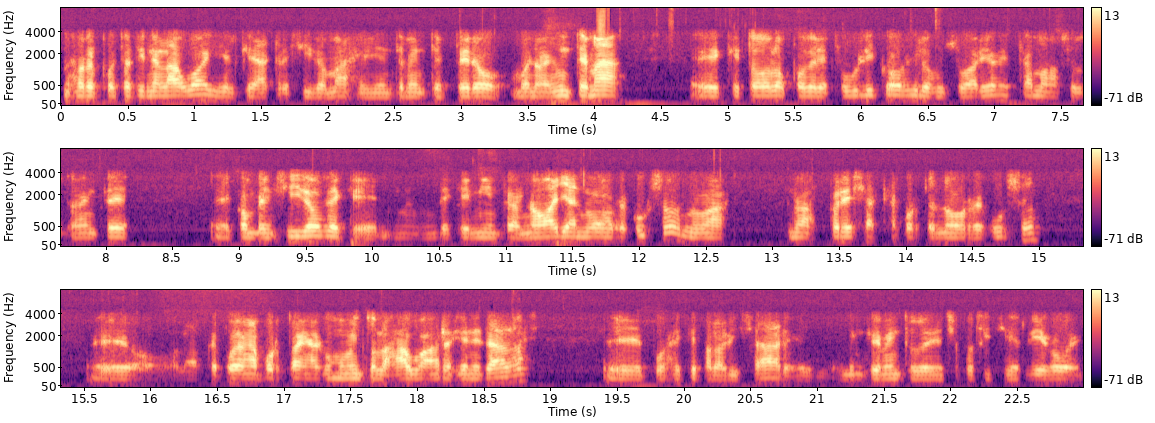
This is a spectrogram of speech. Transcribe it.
mejor respuesta tiene el agua y el que ha crecido más, evidentemente. Pero bueno, es un tema que todos los poderes públicos y los usuarios estamos absolutamente convencidos de que, de que mientras no haya nuevos recursos, nuevas, nuevas presas que aporten nuevos recursos, o las que puedan aportar en algún momento las aguas regeneradas, eh, pues hay que paralizar el, incremento de superficie de riego en,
